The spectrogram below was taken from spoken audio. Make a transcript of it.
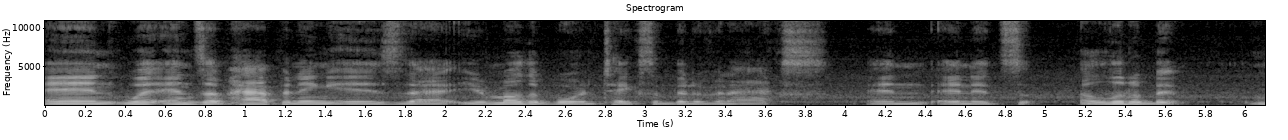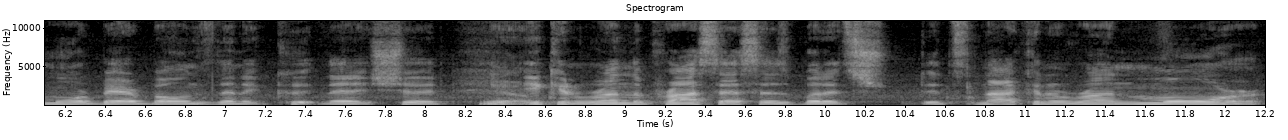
and what ends up happening is that your motherboard takes a bit of an axe, and and it's a little bit more bare bones than it could than it should. Yeah. It can run the processes, but it's it's not going to run more.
